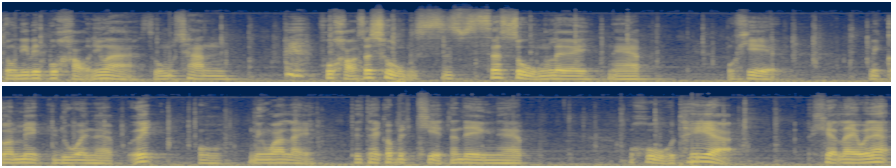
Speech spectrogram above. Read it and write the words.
ตรงนี้เป็นภูเขานี่ว่าสูงชันภูเขาซะสูงซะสูงเลยนะครับ โอเคมีก้อนเมฆอยู่ด้วยนะครับ เอ้ยโอ้นึกว่าอะไร แท้ๆก็เป็นเขตนั่นเองนะครับ โอ้โห เท่อะเขตอะไรวะเนี่ย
